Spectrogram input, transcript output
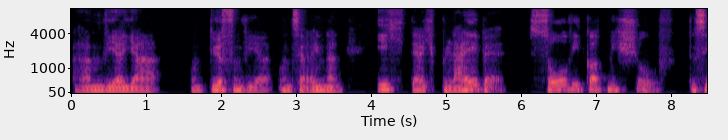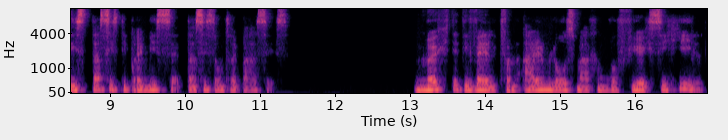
haben wir ja und dürfen wir uns erinnern, ich, der ich bleibe, so wie Gott mich schuf. Du siehst, das ist die Prämisse, das ist unsere Basis. Möchte die Welt von allem losmachen, wofür ich sie hielt.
